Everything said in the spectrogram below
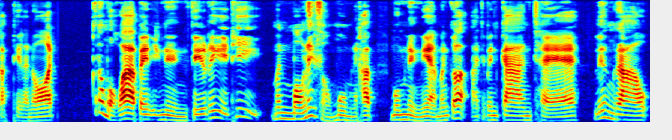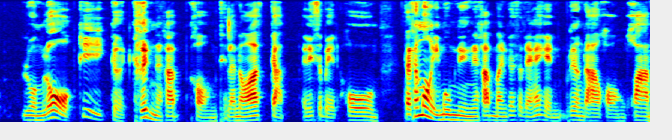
กับ Theranosก็ต้องบอกว่าเป็นอีกหนึ่งซีรีส์ที่มันมองได้สองมุมนะครับ มุมหนึ่งเนี่ยมันก็อาจจะเป็นการแฉ เรื่องราวลวงโลกที่เกิดขึ้นนะครับของ Theranos กับอลิซาเบธโฮมแต่ถ้ามองอีกมุมหนึ่งนะครับ มันก็แสดงให้เห็นเรื่องราวของความ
